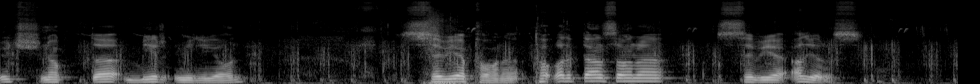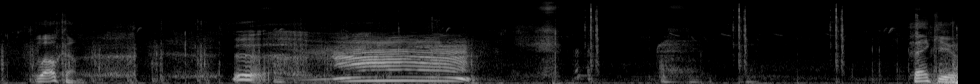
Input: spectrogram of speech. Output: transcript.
3.1 milyon seviye puanı topladıktan sonra seviye alıyoruz. Welcome. Thank you.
